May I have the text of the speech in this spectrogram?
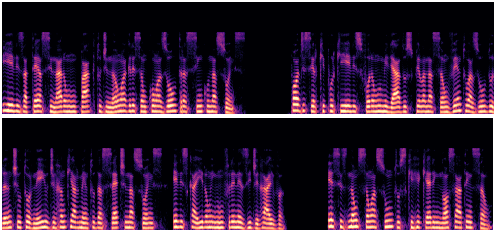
E eles até assinaram um pacto de não agressão com as outras cinco nações. Pode ser que porque eles foram humilhados pela nação Vento Azul durante o torneio de ranqueamento das sete nações, eles caíram em um frenesi de raiva. Esses não são assuntos que requerem nossa atenção.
